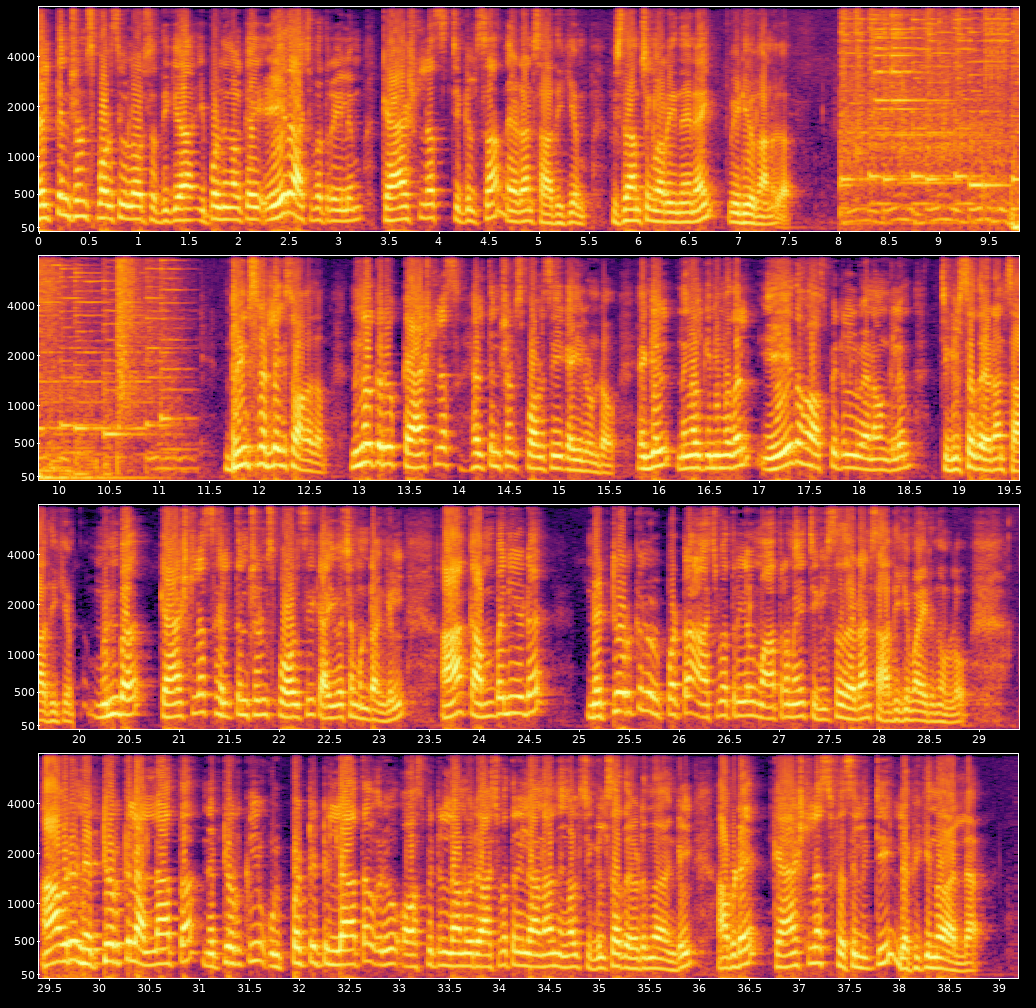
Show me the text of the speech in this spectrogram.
Health insurance policy ഉള്ളവർ ശ്രദ്ധിക്കുക. ഇപ്പോൾ നിങ്ങൾക്ക് ഏത് ആശുപത്രിയിലും ക്യാഷ്ലെസ് ചികിത്സ നേടാൻ സാധിക്കും. വിശദാംശങ്ങൾ അറിയുന്നതിനായി വീഡിയോ കാണുക. ഡ്രീംസ് നെറ്റിലേക്ക് സ്വാഗതം. നിങ്ങൾക്കൊരു ക്യാഷ്ലെസ് ഹെൽത്ത് ഇൻഷുറൻസ് പോളിസി കയ്യിലുണ്ടോ? എങ്കിൽ നിങ്ങൾക്ക് ഇനി മുതൽ ഏത് ഹോസ്പിറ്റലിൽ വേണമെങ്കിലും ചികിത്സ തേടാൻ സാധിക്കും. മുൻപ് ക്യാഷ്ലെസ് ഹെൽത്ത് ഇൻഷുറൻസ് പോളിസി കൈവശമുണ്ടെങ്കിൽ ആ കമ്പനിയുടെ നെറ്റ്വർക്കിൽ ഉൾപ്പെട്ട ആശുപത്രികൾ മാത്രമേ ചികിത്സ തേടാൻ സാധിക്കുമായിരുന്നുള്ളൂ. ആ ഒരു നെറ്റ്വർക്കിൽ അല്ലാത്ത നെറ്റ്വർക്കിൽ ഉൾപ്പെട്ടിട്ടില്ലാത്ത ഒരു ഹോസ്പിറ്റലിലാണ് ഒരു ആശുപത്രിയിലാണ് നിങ്ങൾ ചികിത്സ തേടുന്നതെങ്കിൽ അവിടെ ക്യാഷ്ലെസ് ഫെസിലിറ്റി ലഭിക്കുന്നതല്ല.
